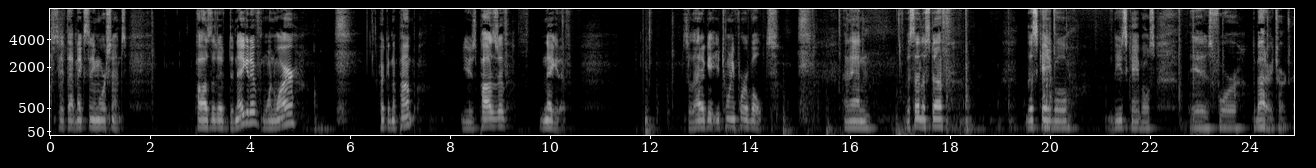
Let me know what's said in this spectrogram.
See if that makes any more sense. Positive to negative one wire. Hooking the pump use positive negative So that'll get you 24 volts. And then this other stuff, this cable, these cables, is for the battery charger.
